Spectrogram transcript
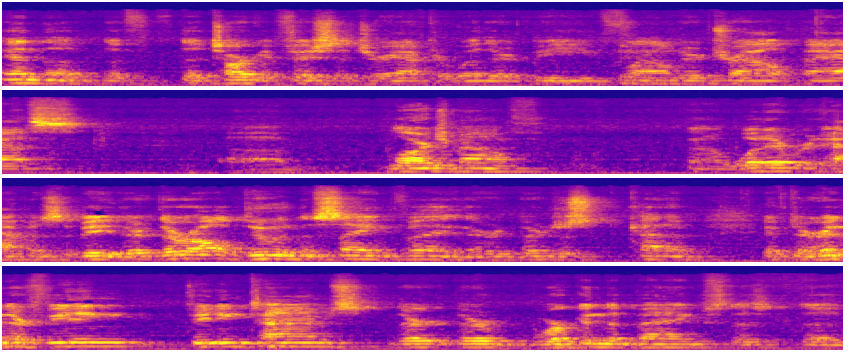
and the, the, the target fish that you're after, whether it be flounder, trout, bass, uh, largemouth uh, whatever it happens to be. They're, they're all doing the same thing. They're, they're just kind of, if they're in their feeding, feeding times, they're, they're working the banks, the, the,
